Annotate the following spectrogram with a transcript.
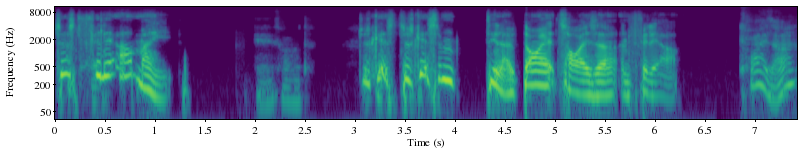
just fill it up, mate. yeah, it's hard. Just get just get some, you know, diet Tizer and fill it up. Kaiser,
